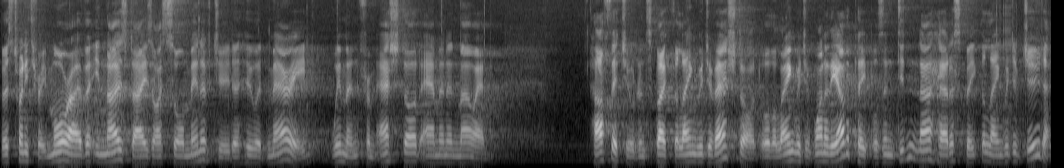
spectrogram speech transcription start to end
Verse 23 Moreover, in those days I saw men of Judah who had married women from Ashdod, Ammon, and Moab. Half their children spoke the language of Ashdod or the language of one of the other peoples and didn't know how to speak the language of Judah.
